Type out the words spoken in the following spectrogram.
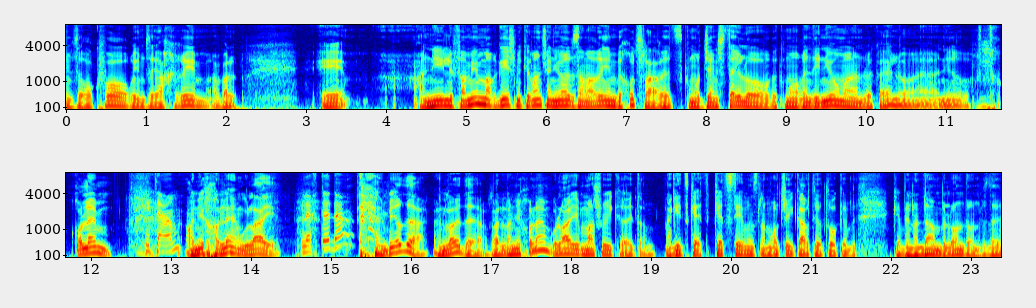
אם זה רוקפור, אם זה אחרים, אבל אה, אני לפעמים מרגיש, מכיוון שאני אוהב זמרים בחוץ לארץ, כמו ג'יימס טיילור וכמו רנדי ניומן וכאלו, אני חולם, איתם? אני חולם אולי. לך תדע. מי יודע, אני לא יודע, אבל אני חולם, אולי משהו יקרה איתם. נגיד קט, קט סטיבנס, למרות שהכרתי אותו כ, כבן אדם בלונדון וזה,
